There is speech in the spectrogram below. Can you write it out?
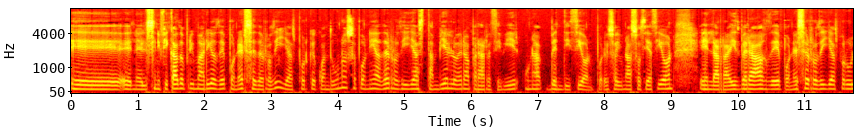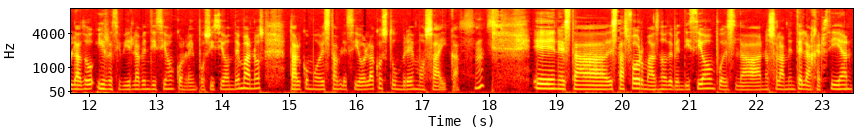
eh, en, el significado primario de ponerse de rodillas, porque cuando uno se ponía de rodillas también lo era para recibir una bendición. Por eso hay una asociación en la raíz verag de ponerse rodillas por un lado y recibir la bendición con la imposición de manos, tal como estableció la costumbre mosaica. En esta, estas formas ¿no? de bendición, pues la, no solamente la ejercían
